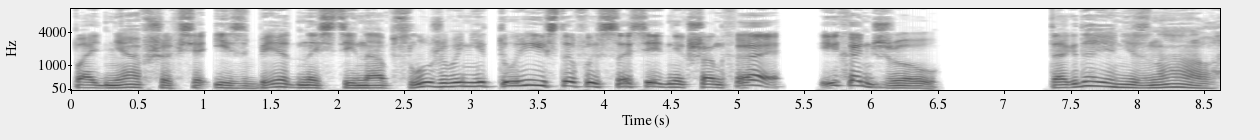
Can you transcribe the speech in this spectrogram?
поднявшихся из бедности на обслуживание туристов из соседних Шанхая и Ханчжоу. Тогда я не знал,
